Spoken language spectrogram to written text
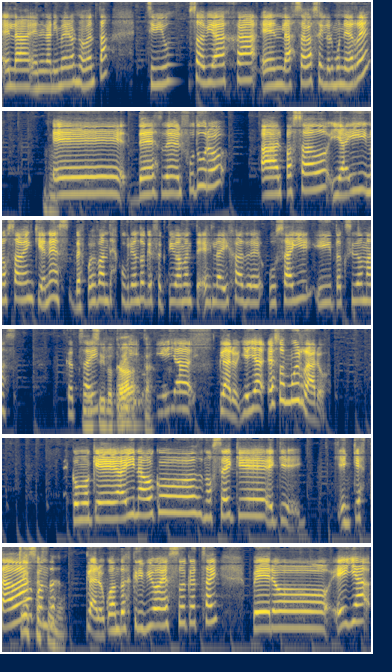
en, la, en el anime de los 90, Chibiusa viaja en la saga Sailor Moon R eh, desde el futuro al pasado y ahí no saben quién es. Después van descubriendo que efectivamente es la hija de Usagi y Toxido más. ¿Cachai? y, ella, claro, y ella, eso es muy raro. Como que ahí Naoko, no sé qué, en qué estaba cuando, claro, cuando escribió eso, ¿cachai? Pero ella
